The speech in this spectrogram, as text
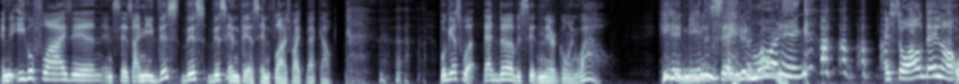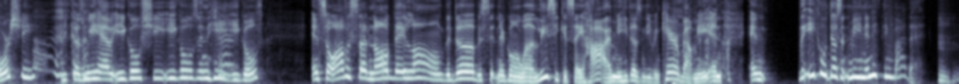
And the eagle flies in and says, I need this, this, this, and this, and flies right back out. well, guess what? That dove is sitting there going, Wow, He, didn't, even say, good, morning. And so all day long, or she, because we have eagles, she eagles, and he eagles. And so all of a sudden, all day long, the dove is sitting there going, "Well, at least he could say hi. I mean, he doesn't even care about me." And and the eagle doesn't mean anything by that. Mm-hmm.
